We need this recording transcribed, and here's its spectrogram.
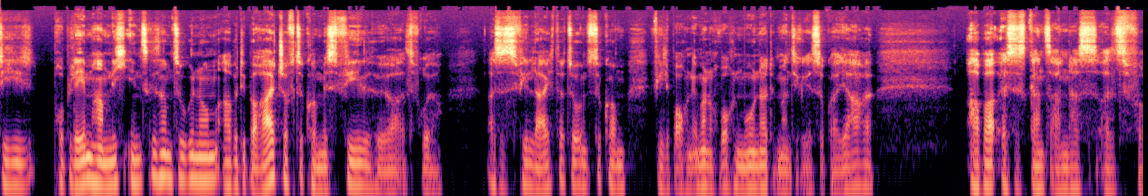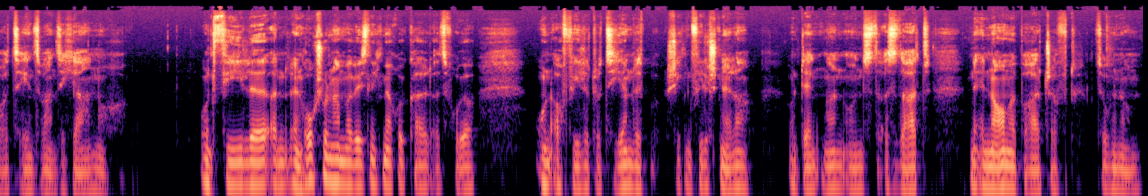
die Probleme haben nicht insgesamt zugenommen, aber die Bereitschaft zu kommen ist viel höher als früher. Also es ist viel leichter zu uns zu kommen. Viele brauchen immer noch Wochen, Monate, manche sogar Jahre. Aber es ist ganz anders als vor 10, 20 Jahren noch. Und viele, an den Hochschulen haben wir wesentlich mehr Rückhalt als früher. Und auch viele Dozierende schicken viel schneller und denken an uns. Also da hat eine enorme Bereitschaft zugenommen.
